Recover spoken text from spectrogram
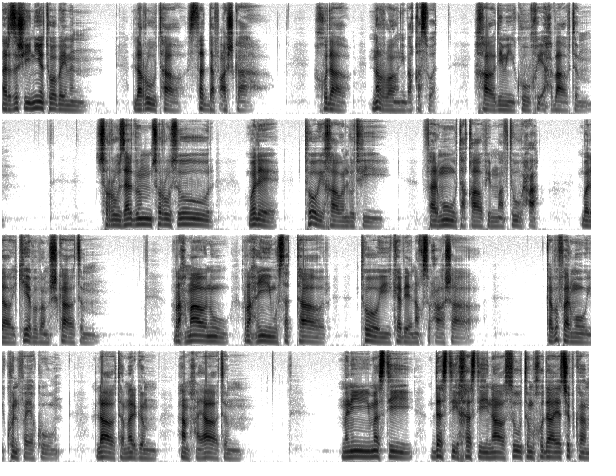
ئەرزشی نیە تۆبەی من لە ڕوو تا سەد دەفعە شکا خودا نەڕوانی بە قەسوەت خادیمی کوخی ئەحبابتم چ ڕوو زەرد بم چ ڕوو سوور وەلێ تۆی خاوەن لوتفی فەرموو تەقاپیم مەفتوحە بۆ لای کێ ببەم شکاتم. ڕەحمان و ڕەحیم و سەتار تۆی کە بێ نەقس و حاشا کە بفەرمووی کون فەیەکون لاتە مەرگم هەم حەیاتم منی مەستی دەستی خەستی ناسووتم خودایە چ بکەم؟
